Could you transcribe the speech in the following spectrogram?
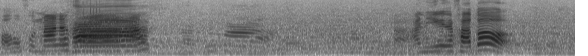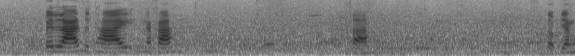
ขอขอบคุณมากนะคะค่ะค่ะอันนี้นะคะก็ เป็นร้านสุดท้ายนะคะ ค่ะ จบยัง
